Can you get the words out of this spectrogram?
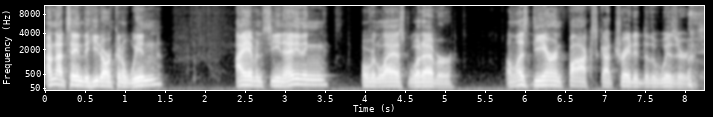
I'm not saying the Heat aren't going to win. I haven't seen anything over the last whatever, unless De'Aaron Fox got traded to the Wizards.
